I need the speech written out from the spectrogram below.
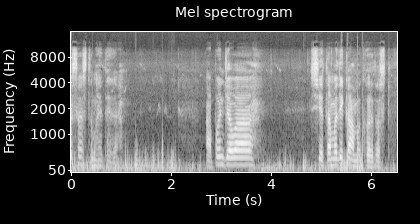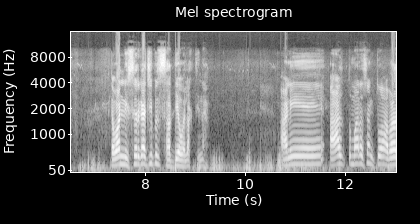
कसं असतं माहीत आहे का? आपण जेव्हा शेतामध्ये कामं करत असतो तेव्हा निसर्गाची पण साथ द्यावं लागते ना. आणि आज तुम्हाला सांगतो आभाळा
